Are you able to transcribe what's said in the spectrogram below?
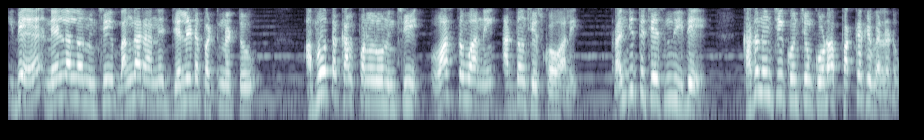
ఇదే నీళ్ళలో నుంచి బంగారాన్ని జల్లెడ పట్టినట్టు అభూత కల్పనలో నుంచి వాస్తవాన్ని అర్థం చేసుకోవాలి. రంజిత్ చేసింది ఇదే. కథ నుంచి కొంచెం కూడా పక్కకి వెళ్ళడు.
